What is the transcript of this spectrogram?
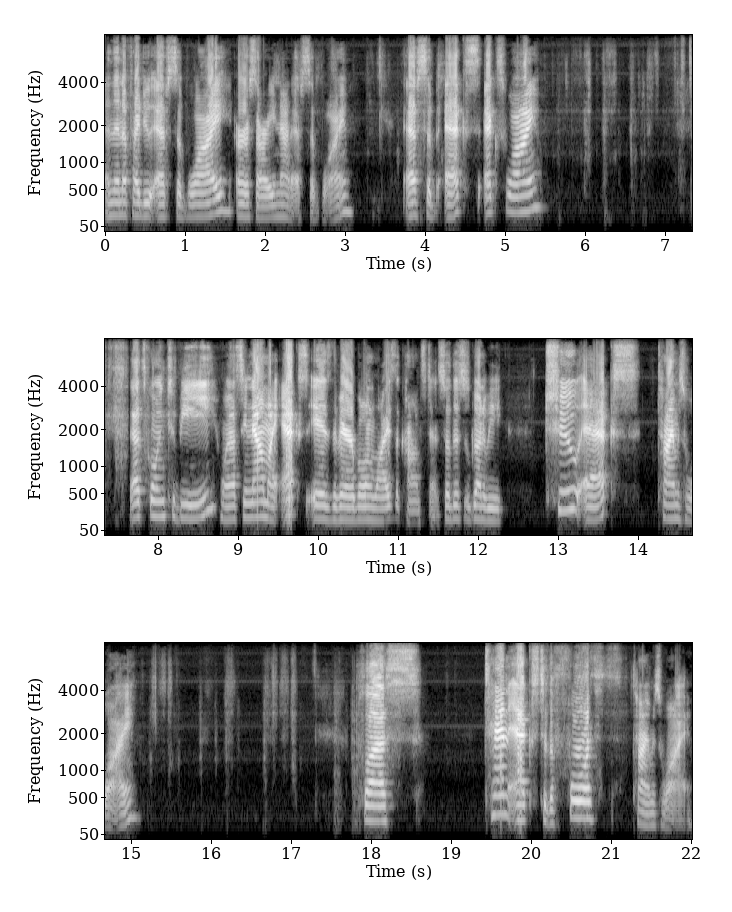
And then if I do f sub y, or sorry, not f sub y, f sub x, xy, that's going to be, well, see now my x is the variable and y is the constant. So this is going to be 2x times y plus 10x to the fourth times y.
